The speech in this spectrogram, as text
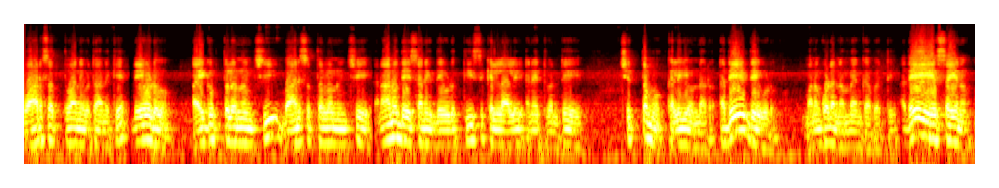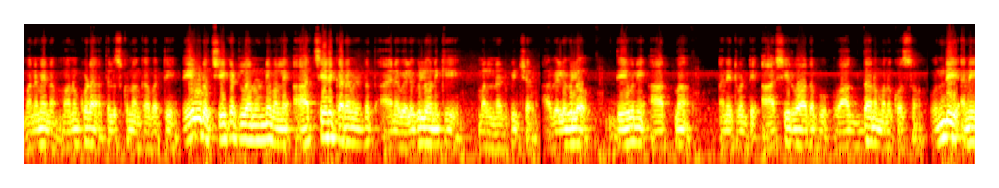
వారసత్వాన్ని ఇవ్వటానికే దేవుడు ఐగుప్తుల నుంచి బానిసత్వంలో నుంచి కనాను దేశానికి దేవుడు తీసుకెళ్ళాలి అనేటువంటి చిత్తము కలిగి ఉన్నారు. అదే దేవుడు. మనం కూడా నమ్మాం కాబట్టి. అదే ఏసైను మనమే మనం కూడా తెలుసుకున్నాం కాబట్టి దేవుడు చీకటిలో నుండి మనల్ని ఆశ్చర్యకరమైన ఆయన వెలుగులోనికి మనల్ని నడిపించారు ఆ వెలుగులో దేవుని ఆత్మ అనేటువంటి ఆశీర్వాదపు వాగ్దానం మన కోసం ఉంది అని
